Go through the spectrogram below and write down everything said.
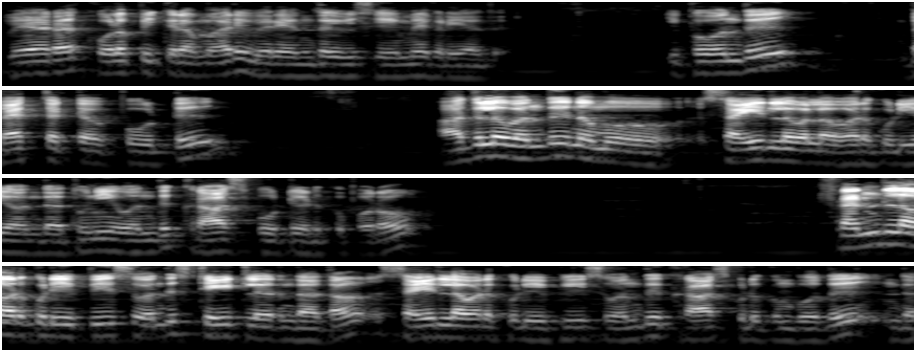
வேறு குழப்பிக்கிற மாதிரி வேறு எந்த விஷயமே கிடையாது. இப்போ வந்து பேக் தட்டை போட்டு அதில் வந்து நம்ம சைடில் வரக்கூடிய அந்த துணியை வந்து கிராஸ் போட்டு எடுக்க போகிறோம் ஃப்ரண்டில் வரக்கூடிய பீஸ் வந்து ஸ்ட்ரெயிட்டில் இருந்தால் தான் சைடில் வரக்கூடிய பீஸ் வந்து கிராஸ் கொடுக்கும்போது இந்த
